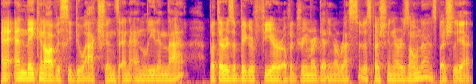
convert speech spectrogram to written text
and, and they can obviously do actions and and lead in that but there is a bigger fear of a dreamer getting arrested, especially in Arizona, especially at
